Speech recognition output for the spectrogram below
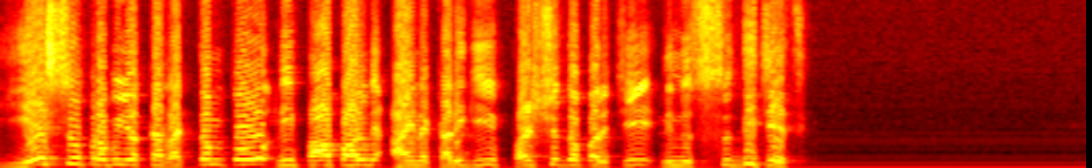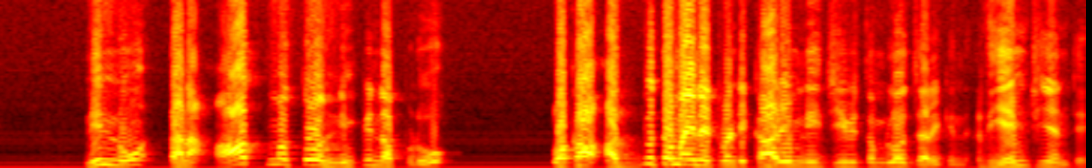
యేసు ప్రభు యొక్క రక్తంతో నీ పాపాలని ఆయన కడిగి పరిశుద్ధపరిచి నిన్ను శుద్ధి చేసి నిన్ను తన ఆత్మతో నింపినప్పుడు ఒక అద్భుతమైనటువంటి కార్యం నీ జీవితంలో జరిగింది. అది ఏమిటి అంటే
